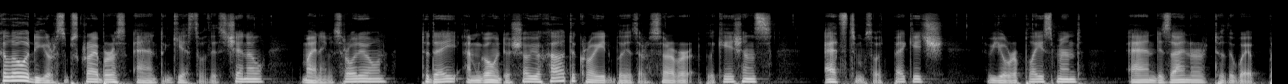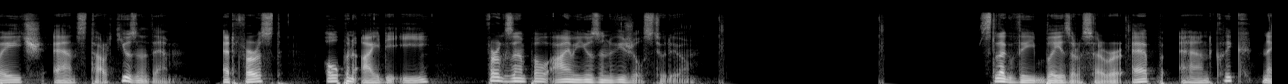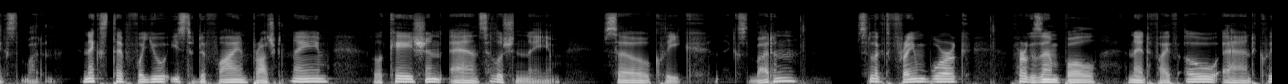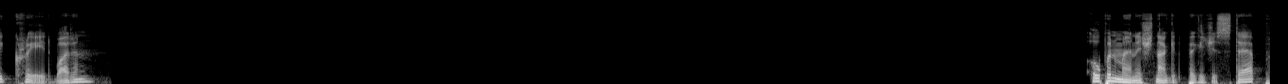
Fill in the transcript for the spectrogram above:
Hello dear subscribers and guests of this channel, my name is Rodion. Today I'm going to show you how to create Blazor server applications, add Stimulsoft package, view replacement, and designer to the web page and start using them. At first, open IDE, for example I'm using Visual Studio. Select the Blazor server app and click Next button. Next step for you is to define project name, location and solution name. So click next button, select framework, for example Net5.0 and click create button. Open Manage NuGet Packages tab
